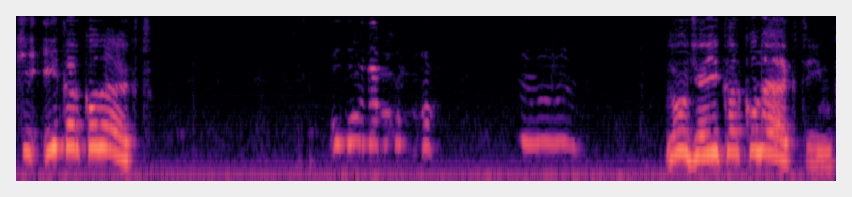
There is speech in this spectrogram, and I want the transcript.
Ki- Ikar Connect? Ludzie, Ikar Connecting.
